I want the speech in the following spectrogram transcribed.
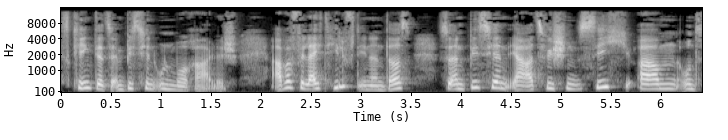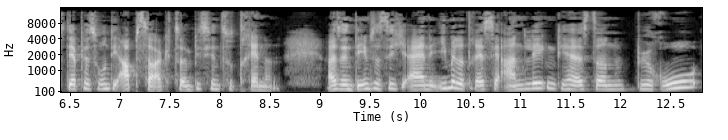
Es klingt jetzt ein bisschen unmoralisch, aber vielleicht hilft Ihnen das, so ein bisschen ja zwischen sich ähm, und der Person, die absagt, so ein bisschen zu trennen. Also indem Sie sich eine E-Mail-Adresse anlegen, die heißt dann Büro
